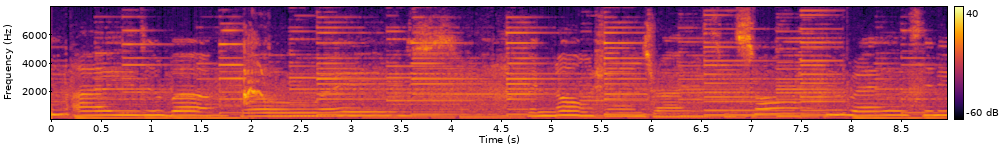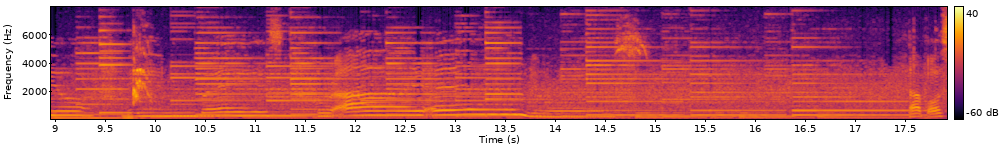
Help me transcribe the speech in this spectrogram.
my eyes above the waves when oceans rise my soul will rest in your embrace. For I am yours. Tapos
